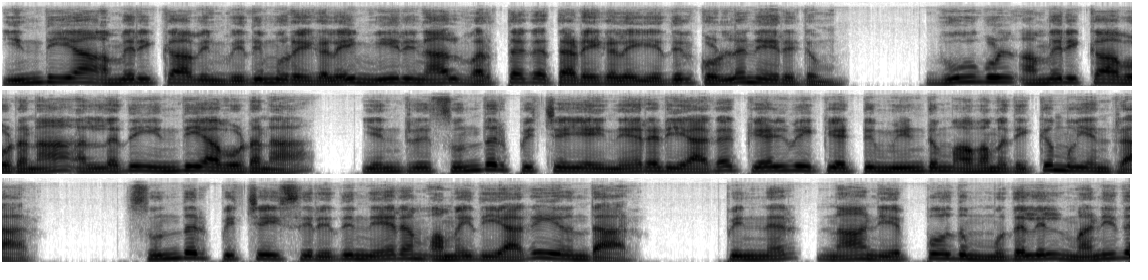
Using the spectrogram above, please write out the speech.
இந்தியா அமெரிக்காவின் விதிமுறைகளை மீறினால் வர்த்தக தடைகளை எதிர்கொள்ள நேரிடும். கூகுள் அமெரிக்காவுடனா அல்லது இந்தியாவுடனா? என்று சுந்தர் பிச்சையை நேரடியாக கேள்வி கேட்டு மீண்டும் அவமதிக்க முயன்றார். சுந்தர் பிச்சை சிறிது நேரம் அமைதியாக இருந்தார். பின்னர் நான் எப்போதும் முதலில் மனித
